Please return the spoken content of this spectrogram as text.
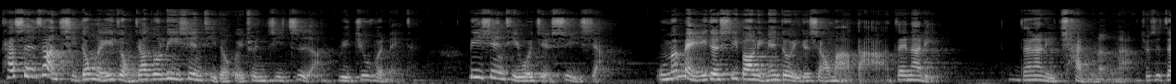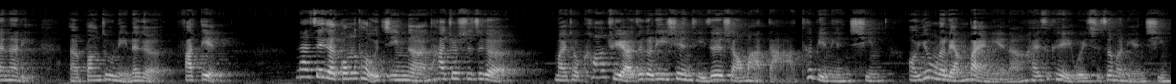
他身上启动了一种叫做立腺体的回春机制啊，rejuvenate。立腺体我解释一下。我们每一个细胞里面都有一个小马达在那里，在那里产能啊，就是在那里呃帮助你那个发电。那这个肱头茎呢，它就是这个 mitochondria 这个立腺体这个小马达特别年轻哦，用了两百年呢，还是可以维持这么年轻。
